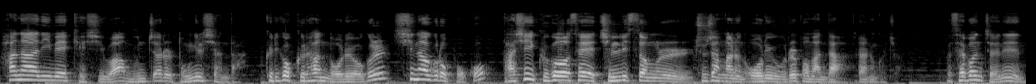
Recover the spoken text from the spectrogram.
하나님의 계시와 문자를 동일시한다. 그리고 그러한 노력을 신학으로 보고 다시 그것의 진리성을 주장하는 오류를 범한다 라는 거죠. 세 번째는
